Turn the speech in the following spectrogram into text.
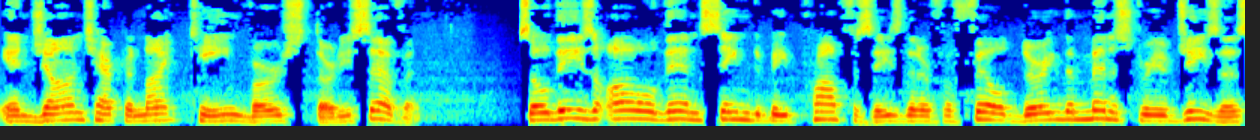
in John chapter 19, verse 37. So these all then seem to be prophecies that are fulfilled during the ministry of Jesus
